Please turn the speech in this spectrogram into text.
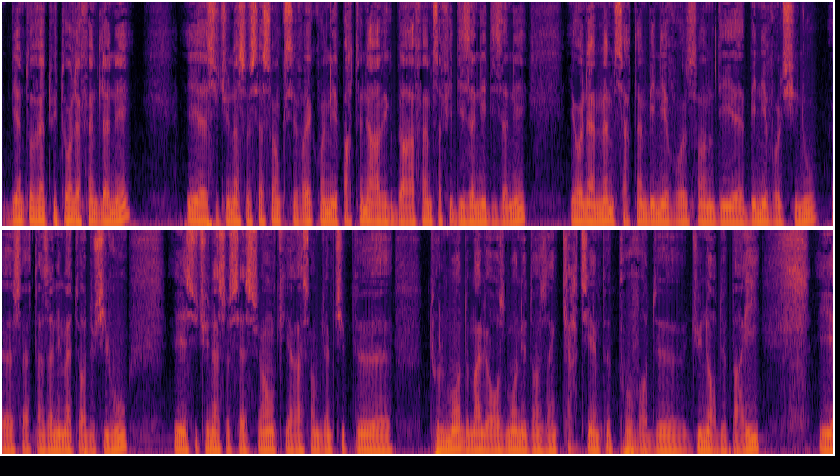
bientôt 28 ans à la fin de l'année. Et euh, c'est une association que c'est vrai qu'on est partenaire avec Barafam, ça fait des années, des années. Et on a même certains bénévoles, sont des euh, bénévoles chez nous, euh, certains animateurs de chez vous. Et c'est une association qui rassemble un petit peu tout le monde. Malheureusement, on est dans un quartier un peu pauvre de, du nord de Paris. Et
